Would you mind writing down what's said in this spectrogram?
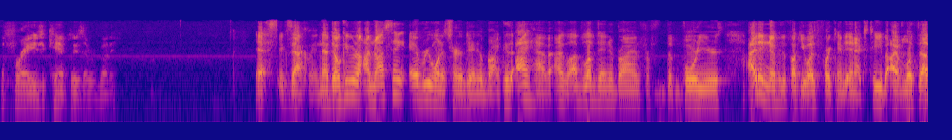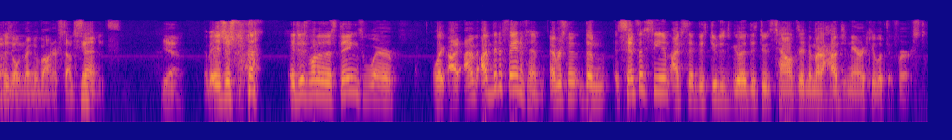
the phrase "you can't please everybody." Yes, exactly. Now, don't get me wrong. I'm not saying everyone has turned to Daniel Bryan because I haven't. I've, I've loved Daniel Bryan for the four years. I didn't know who the fuck he was before he came to NXT, but I've looked up I his old Ring of Honor stuff since. Yeah, It's just, it's just one of those things where, like, I, I've, I've been a fan of him ever since the since I've seen him. I've said this dude is good. This dude's talented, no matter how generic he looked at first.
